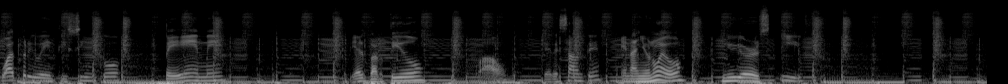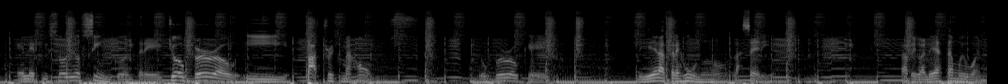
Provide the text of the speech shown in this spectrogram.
4 y 25 pm. Y el partido, wow, interesante. En Año Nuevo, New Year's Eve, el episodio 5 entre Joe Burrow y Patrick Mahomes. Joe Burrow que lidera 3-1, ¿no? La serie. La rivalidad está muy buena.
